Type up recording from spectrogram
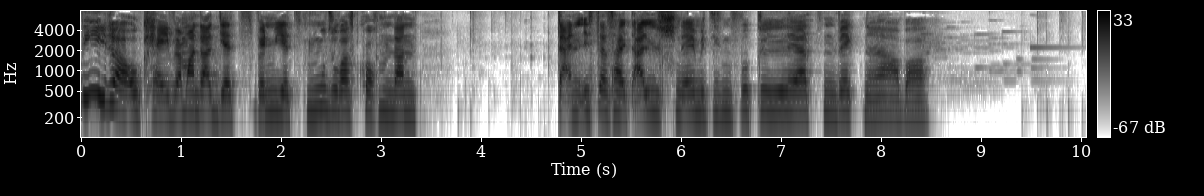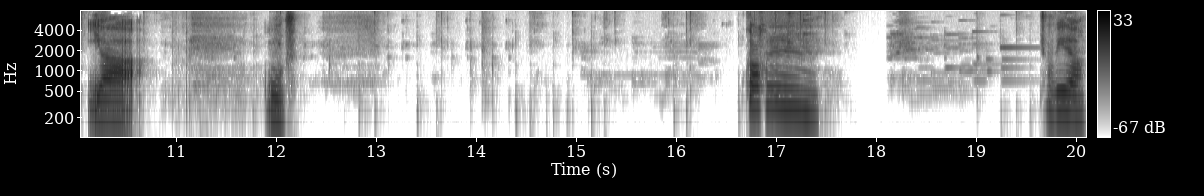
wieder. Okay, wenn man dann jetzt, wenn wir jetzt nur sowas kochen, dann, dann ist das halt alles schnell mit diesen Viertelherzen weg, ne? Aber, ja, gut. Kochen. Schon wieder.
